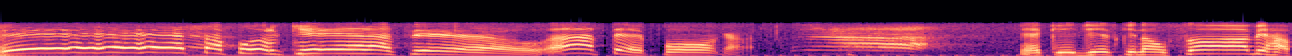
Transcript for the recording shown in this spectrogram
Eita porqueira, seu! Até pouca! É que diz que não sobe, rapaz.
